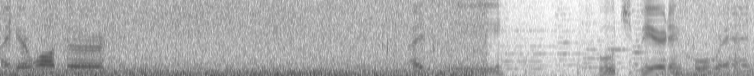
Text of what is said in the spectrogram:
I hear water. I see Boochbeard and Cool Ranch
